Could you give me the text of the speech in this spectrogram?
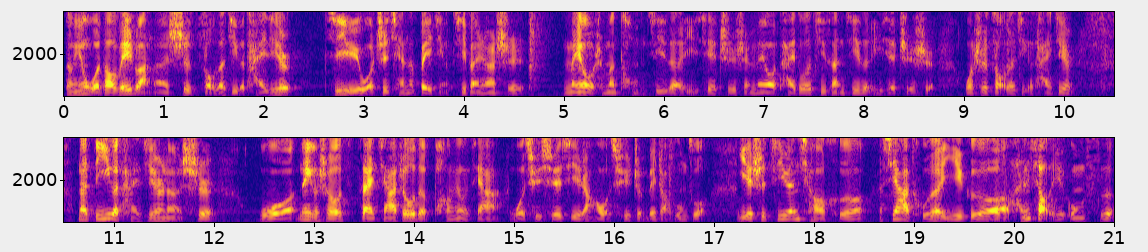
等于我到微软呢是走了几个台阶儿，基于我之前的背景，基本上是没有什么统计的一些知识，没有太多计算机的一些知识，我是走了几个台阶儿。那第一个台阶儿呢，是我那个时候在加州的朋友家，我去学习，然后我去准备找工作，也是机缘巧合，西雅图的一个很小的一个公司，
